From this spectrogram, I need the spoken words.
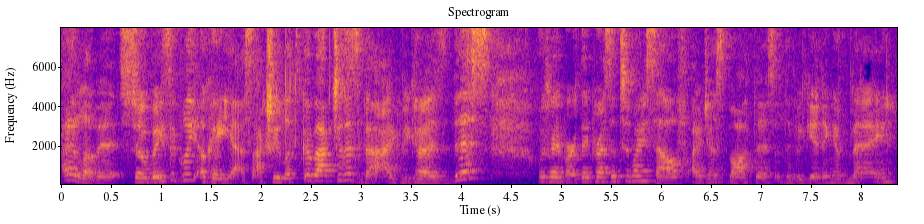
I love it. So basically, okay, yes, actually let's go back to this bag because this was my birthday present to myself. I just bought this at the beginning of May.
